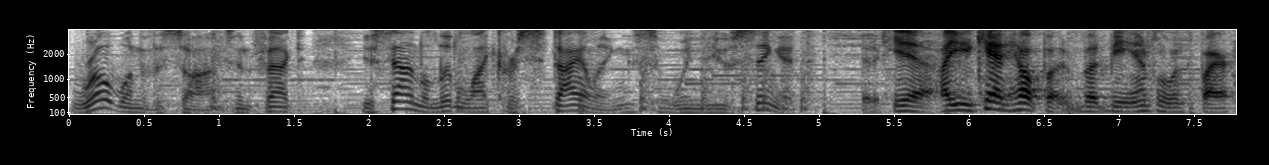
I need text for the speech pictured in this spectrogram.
wrote one of the songs. In fact, you sound a little like her stylings when you sing it. Yeah, you can't help but, but be influenced by her.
